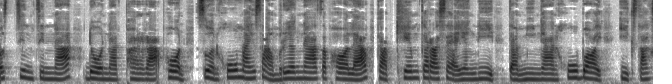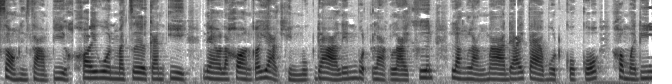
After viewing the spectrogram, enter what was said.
ลส์จินจินนะโดนัทพระพล ส่วนคู่ไม้สามเรื่องน่าจะพอแล้วกับเข้มกระแสยังดี แต่มีงานคู่บ่อยอีกสัก 2-3 ปี ค่อยวนมาเจอกันอีก แนวละครก็อยากเห็นมุกดาเล่นบทหลากหลายขึ้น หลังๆมาได้แต่บทโกโก้คอมเมดี้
